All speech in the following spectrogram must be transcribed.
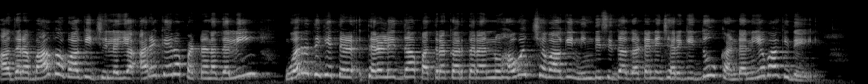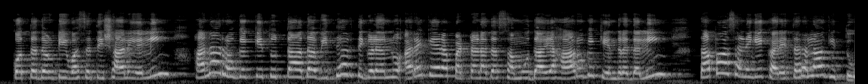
ಅದರ ಭಾಗವಾಗಿ ಜಿಲ್ಲೆಯ ಅರಕೆರ ಪಟ್ಟಣದಲ್ಲಿ ವರದಿಗೆ ತೆರ- ತೆರಳಿದ್ದ ಪತ್ರಕರ್ತರನ್ನು ಅವಚ್ಯವಾಗಿ ನಿಂದಿಸಿದ ಘಟನೆ ಜರುಗಿದ್ದು ಖಂಡನೀಯವಾಗಿದೆ. ಕೊತ್ತದೊಡ್ಡಿ ವಸತಿ ಶಾಲೆಯಲ್ಲಿ ಅನಾರೋಗ್ಯಕ್ಕೆ ತುತ್ತಾದ ವಿದ್ಯಾರ್ಥಿಗಳನ್ನು ಅರಕೇರ ಪಟ್ಟಣದ ಸಮುದಾಯ ಆರೋಗ್ಯ ಕೇಂದ್ರದಲ್ಲಿ ತಪಾಸಣೆಗೆ ಕರೆತರಲಾಗಿತ್ತು.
